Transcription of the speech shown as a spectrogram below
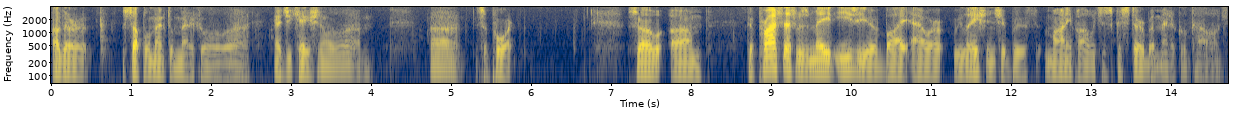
other supplemental medical uh, educational um, uh, support. So um, the process was made easier by our relationship with Manipal, which is Kasturba Medical College.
